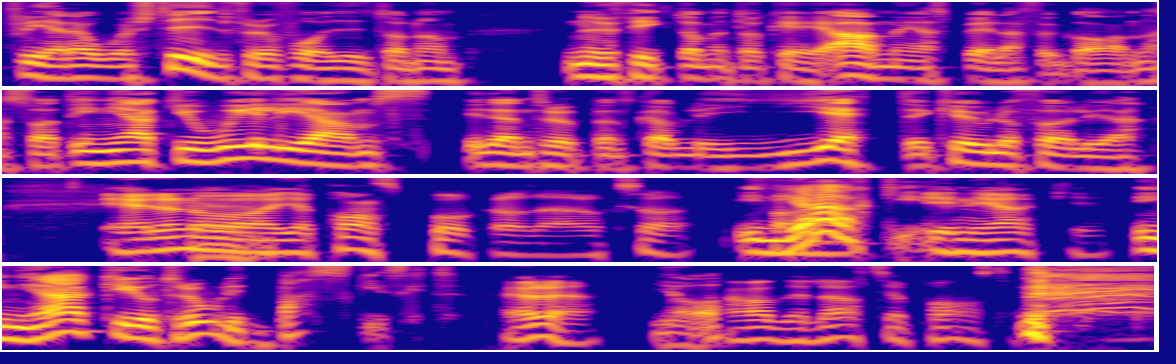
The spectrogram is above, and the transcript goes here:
flera års tid för att få dit honom. Nu fick de ett okej, okay, ja men jag spelar för Ghana. Så att Iñaki Williams i den truppen ska bli jättekul att följa. Är det något mm. japanskt påbrå där också? Iñaki? Iñaki. Iñaki är otroligt baskiskt. Är det? Ja. Ja, det lät japanskt.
